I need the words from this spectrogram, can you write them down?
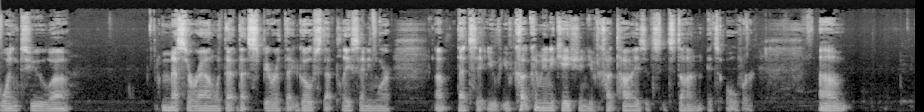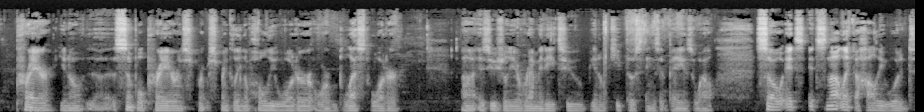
going to, uh, mess around with that, that spirit, that ghost, that place anymore um, that's it. You've you've cut communication. You've cut ties. It's it's done. It's over. Um, prayer, you know, uh, simple prayer and sp- sprinkling of holy water or blessed water uh, is usually a remedy to you know keep those things at bay as well. So it's it's not like a Hollywood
